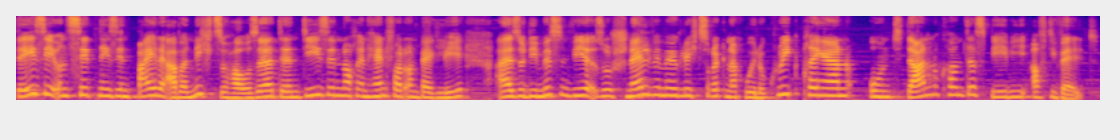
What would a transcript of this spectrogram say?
Daisy und Sydney sind beide aber nicht zu Hause, denn die sind noch in Hanford und Bagley. Also die müssen wir so schnell wie möglich zurück nach Willow Creek bringen und dann kommt das Baby auf die Welt.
